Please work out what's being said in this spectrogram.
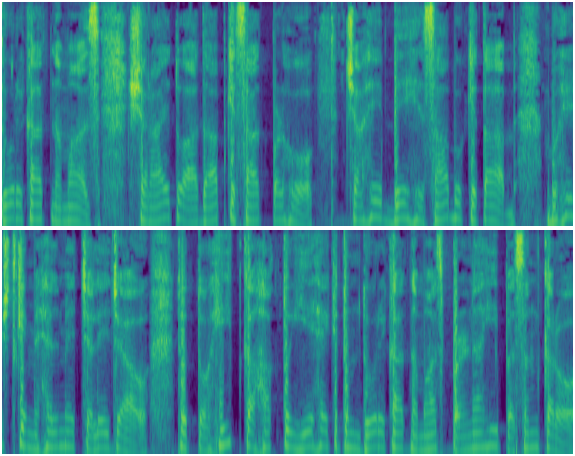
دو رکعت نماز شرائط و آداب کے ساتھ پڑھو، چاہے بے حساب و کتاب، بہشت کے محل میں چلے جاؤ۔ تو توحید کا حق تو یہ ہے کہ تم دو رکعت نماز پڑھنا ہی پسند کرو،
